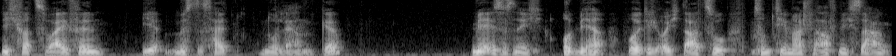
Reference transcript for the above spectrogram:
nicht verzweifeln. Ihr müsst es halt nur lernen. Gell? Mehr ist es nicht. Und mehr wollte ich euch dazu zum Thema Schlaf nicht sagen.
